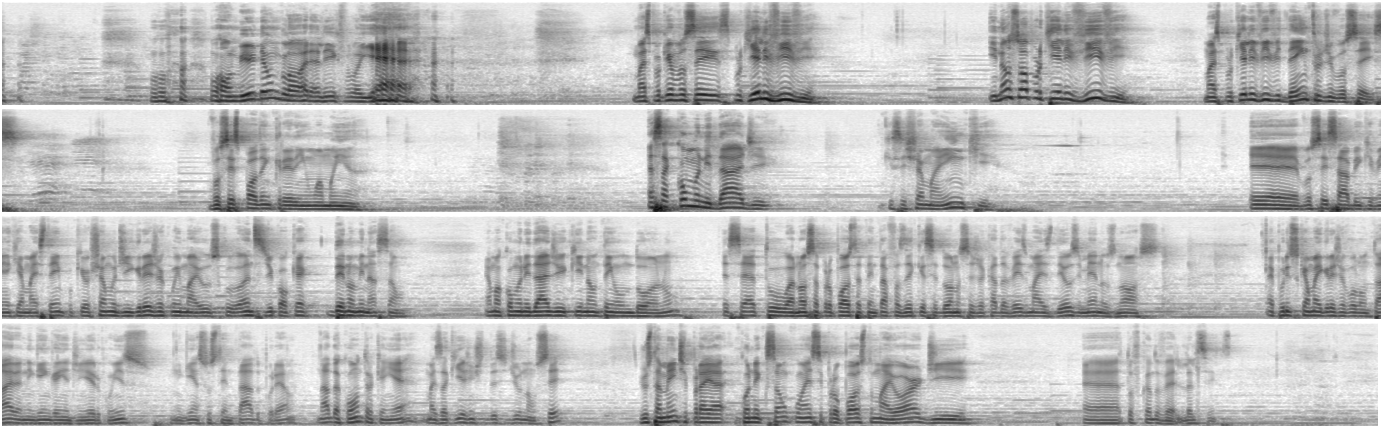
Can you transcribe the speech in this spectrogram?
O Almir deu um glória ali, que falou, yeah! mas porque vocês, porque ele vive. E não só porque ele vive, mas porque ele vive dentro de vocês. Vocês podem crer em um amanhã. Essa comunidade que se chama Inc. É, vocês sabem que vem aqui há mais tempo, que eu chamo de igreja com I maiúsculo, antes de qualquer denominação. É uma comunidade que não tem um dono, exceto a nossa proposta é tentar fazer que esse dono seja cada vez mais Deus e menos nós. É por isso que é uma igreja voluntária, ninguém ganha dinheiro com isso, ninguém é sustentado por ela. Nada contra quem é, mas aqui a gente decidiu não ser. Justamente para a conexão com esse propósito maior de. Estou é, ficando velho, dá licença.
